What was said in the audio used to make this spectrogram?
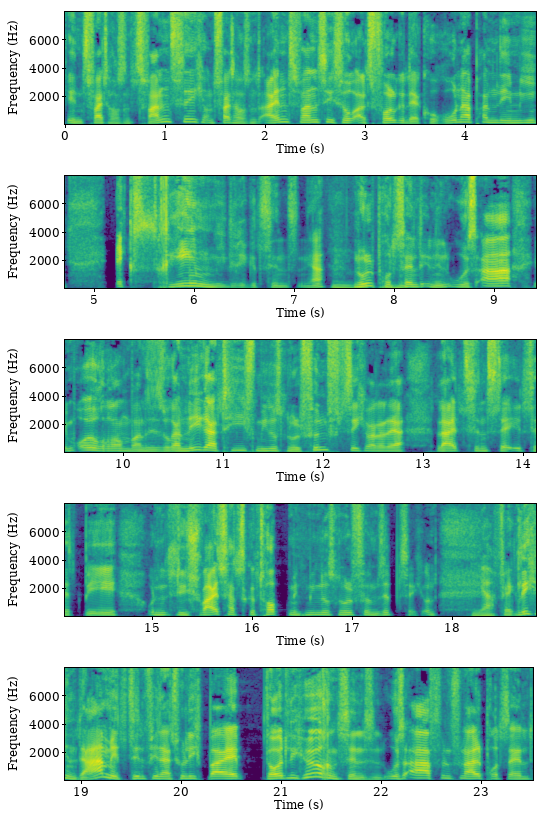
in 2020 und 2021 so als Folge der Corona-Pandemie extrem niedrige Zinsen. Ja? Mhm. 0% in den USA, im Euroraum waren sie sogar negativ, minus 0,50 war da der Leitzins der EZB und die Schweiz hat es getoppt mit minus 0,75. Und ja. verglichen damit sind wir natürlich bei deutlich höheren Zinsen. USA 5,5 Prozent,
